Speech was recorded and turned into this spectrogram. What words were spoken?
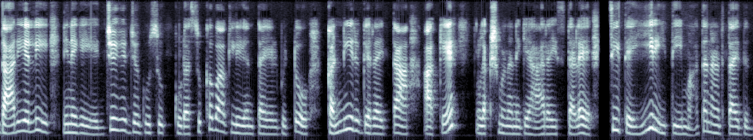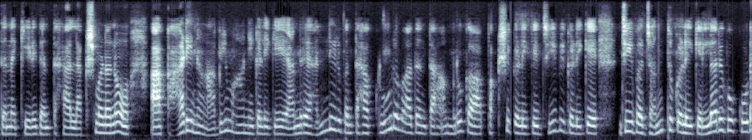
ದಾರಿಯಲ್ಲಿ ನಿನಗೆ ಹೆಜ್ಜೆ ಹೆಜ್ಜೆಗೂ ಸು, ಕೂಡ ಸುಖವಾಗಲಿ ಅಂತ ಹೇಳ್ಬಿಟ್ಟು ಕಣ್ಣೀರುಗೆರೈತಾ ಆಕೆ ಲಕ್ಷ್ಮಣನಿಗೆ ಹಾರೈಸ್ತಾಳೆ. ಸೀತೆ ಈ ರೀತಿ ಮಾತನಾಡ್ತಾ ಇದ್ದದ್ದನ್ನು ಕೇಳಿದಂತಹ ಲಕ್ಷ್ಮಣನು ಆ ಕಾಡಿನ ಅಭಿಮಾನಿಗಳಿಗೆ, ಅಂದರೆ ಅಲ್ಲಿರುವಂತಹ ಕ್ರೂರವಾದಂತಹ ಮೃಗ ಪಕ್ಷಿಗಳಿಗೆ, ಜೀವಿಗಳಿಗೆ ಜೀವ ಜಂತುಗಳಿಗೆಲ್ಲರಿಗೂ ಕೂಡ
